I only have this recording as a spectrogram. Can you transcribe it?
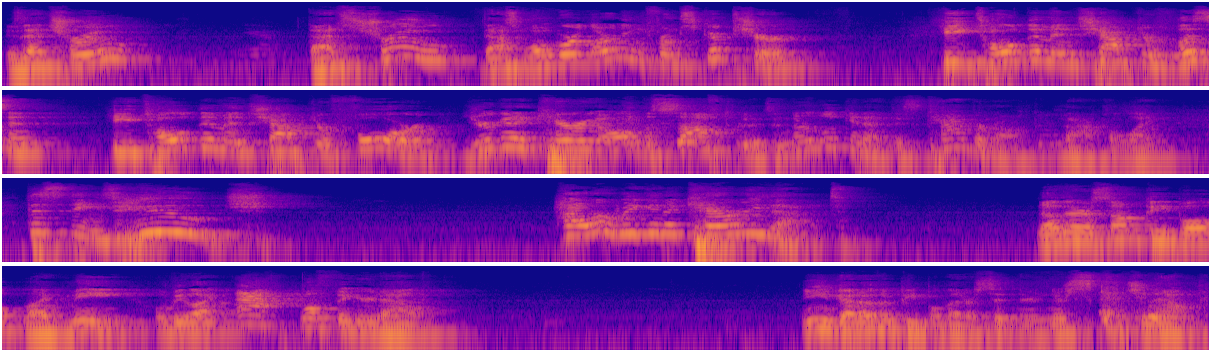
Is that true? Yeah. That's true. That's what we're learning from Scripture. He told them in chapter, listen, he told them in chapter 4, you're going to carry all the soft goods. And they're looking at this tabernacle like, this thing's huge. How are we going to carry that? Now, there are some people like me will be like, ah, we'll figure it out. And you got other people that are sitting there and they're sketching out.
